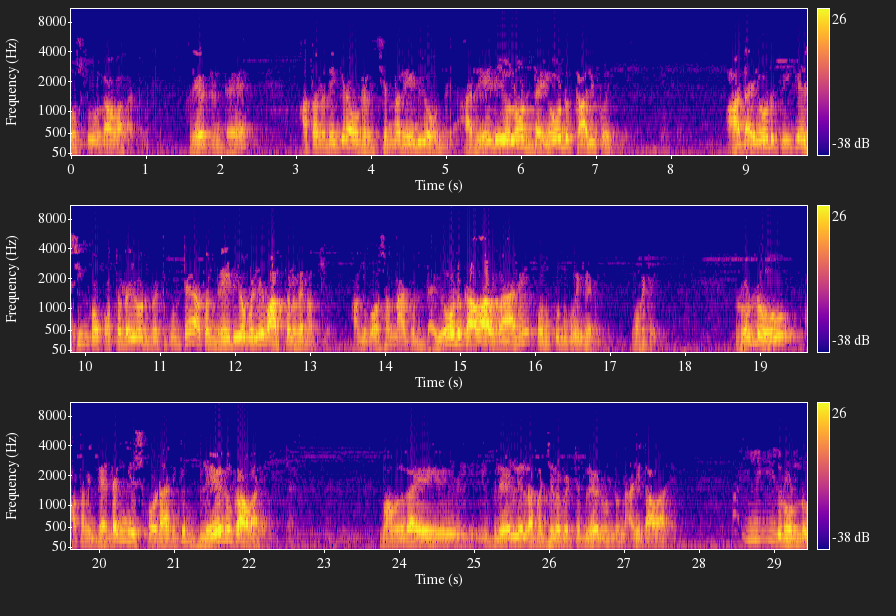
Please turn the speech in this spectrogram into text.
వస్తువులు కావాలి అతనికి. అదేమిటంటే అతని దగ్గర ఒక చిన్న రేడియో ఉంది. ఆ రేడియోలో డయోడ్ కాలిపోయింది. ఆ డయోడ్ పీకేసి ఇంకో కొత్త డయోడ్ పెట్టుకుంటే అతను రేడియో మళ్ళీ వార్తలు వినొచ్చు. అందుకోసం నాకు డయోడ్ కావాలరా అని కొనుక్కుందుకు వెళ్ళాడు. ఒకటి. రెండు అతను గడ్డం తీసుకోవడానికి బ్లేడు కావాలి. మామూలుగా ఈ బ్లేడ్లు ఇలా మధ్యలో పెట్టి బ్లేడ్ ఉంటుంది? అది కావాలి. ఈ ఇది రెండు.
